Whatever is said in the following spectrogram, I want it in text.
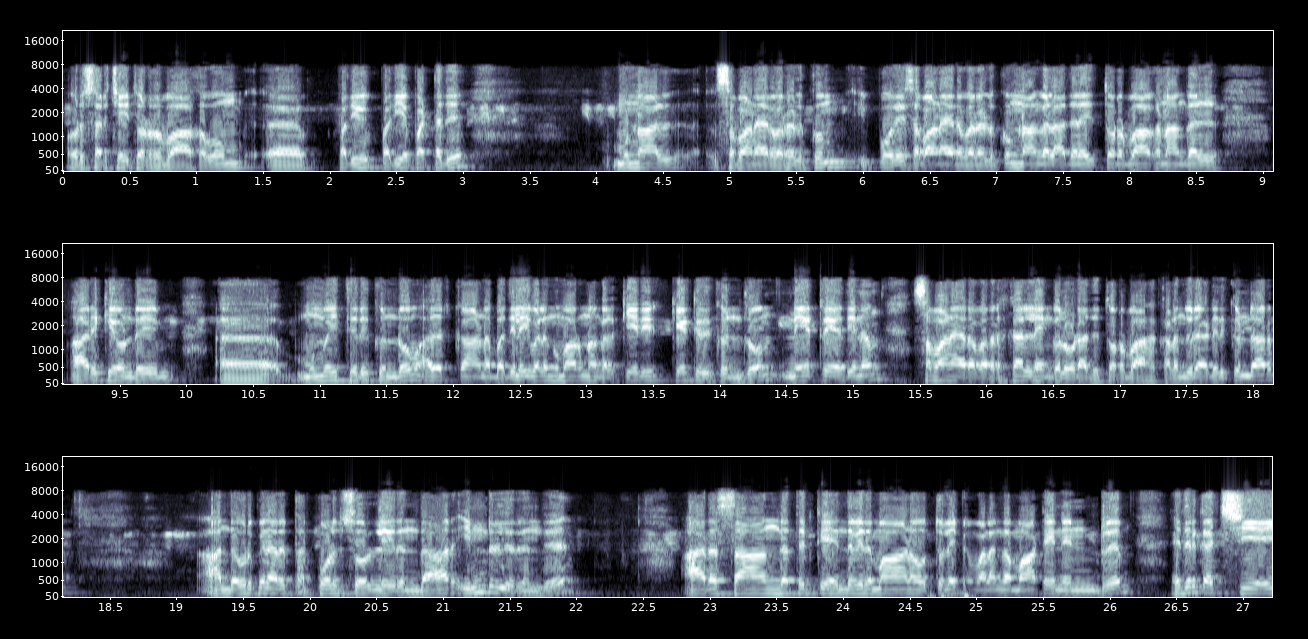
ஒரு சர்ச்சை தொடர்பாகவும் அஹ், பதிவு பதியப்பட்டது. முன்னாள் சபாநாயகர் அவர்களுக்கும் இப்போதைய சபாநாயகர் அவர்களுக்கும் நாங்கள் அதனை தொடர்பாக நாங்கள் அறிக்கை ஒன்றை முன்வைத்திருக்கின்றோம். அதற்கான பதிலை வழங்குமாறும் நாங்கள் கேட்டிருக்கின்றோம். நேற்றைய தினம் சபாநாயகர் அவர்கள் எங்களோடு அது தொடர்பாக கலந்துரையாடி இருக்கின்றார். அந்த உறுப்பினர் தற்பொழுது சொல்லியிருந்தார் இன்றிலிருந்து அரசாங்கத்திற்கு எந்த விதமான ஒத்துழைப்பும் வழங்க மாட்டேன் என்று எதிர்க்கட்சியை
